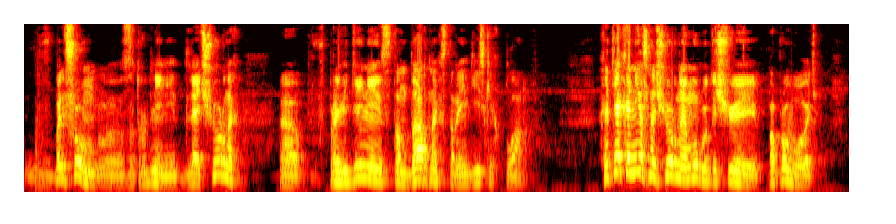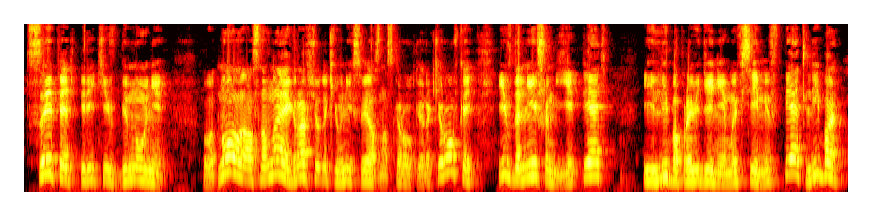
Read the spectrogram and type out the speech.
в большом э, затруднении для черных э, в проведении стандартных староиндийских планов. Хотя, конечно, черные могут еще и попробовать c5 перейти в бинони, вот. Но основная игра все-таки у них связана с короткой рокировкой и в дальнейшем Е5 и либо проведением F7, F5, либо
